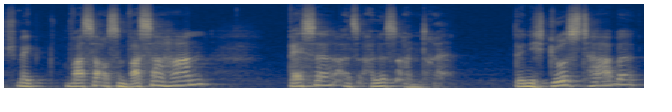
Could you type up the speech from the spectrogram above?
schmeckt Wasser aus dem Wasserhahn besser als alles andere. Wenn ich Durst habe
